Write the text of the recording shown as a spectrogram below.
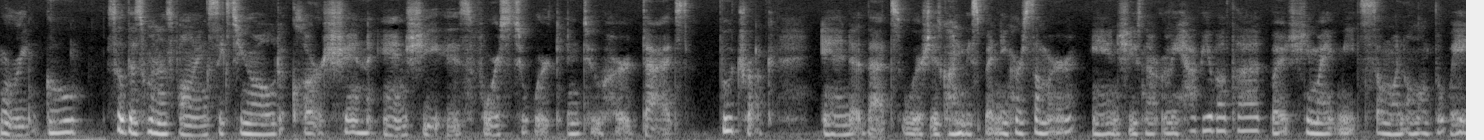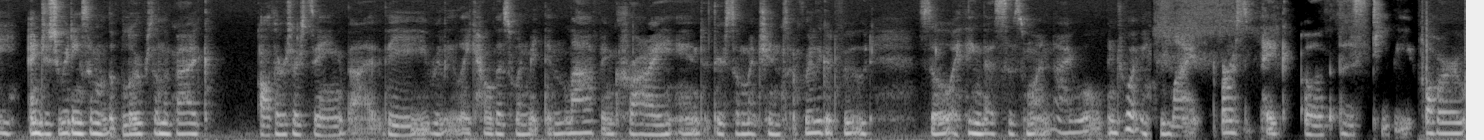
Maurene Goo. So this one is following 16-year-old Clara Shin and she is forced to work into her dad's food truck and that's where she's going to be spending her summer. And she's not really happy about that but she might meet someone along the way. And just reading some of the blurbs on the back authors are saying that they really like how this one made them laugh and cry. And there's some mentions of really good food so I think that's this one I will enjoy. My first pick of this TV TBR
